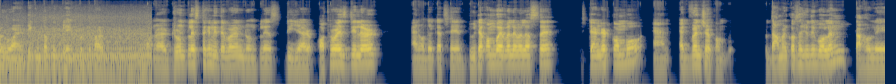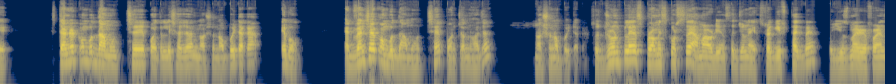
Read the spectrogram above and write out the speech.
ওই ওয়ারেন্টি কিন্তু আপনি ক্লেম করতে পারবেন। আপনারা ড্রোন প্লেস থেকে নিতে পারেন ড্রোন প্লেস ডিজার অথরাইজ ডিলার অ্যান্ড ওদের কাছে দুইটা কম্বো অ্যাভেলেবেল আছে। Standard combo and adventure combo তো দামের কথা যদি বলেন, তাহলে স্ট্যান্ডার্ড কম্বোর দাম হচ্ছে পঁয়তাল্লিশ হাজার নশো নব্বই টাকা এবং অ্যাডভেঞ্চার কম্বোর দাম হচ্ছে পঞ্চান্ন হাজার নশো নব্বই টাকা। সো ড্রোন প্লেস প্রমিস করছে আমার অডিয়েন্সের জন্য এক্সট্রা গিফট থাকবে। তো use my reference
